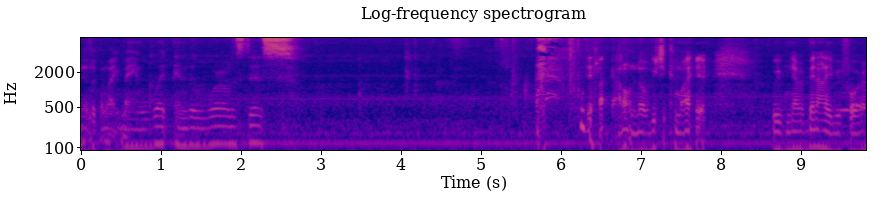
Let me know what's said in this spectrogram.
They're looking like, man, what in the world is this? They're like, I don't know, if we should come out here. We've never been out here before.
